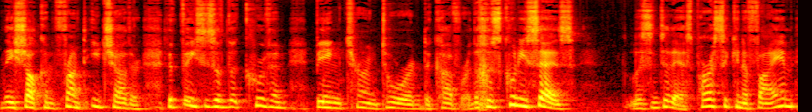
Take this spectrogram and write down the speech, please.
They shall confront each other, the faces of the Kruvim being turned toward the cover. The Chizkuni says, listen to this, Parsikinafayim,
